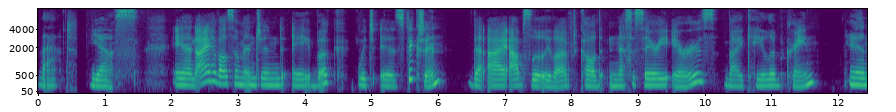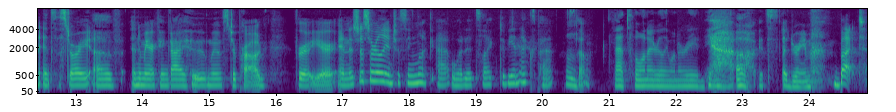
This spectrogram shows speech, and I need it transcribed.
that. Yes. And I have also mentioned a book which is fiction that I absolutely loved called Necessary Errors by Caleb Crane. And it's the story of an American guy who moves to Prague for a year. And it's just a really interesting look at what it's like to be an expat. Hmm. So, That's the one I really want to read. yeah, oh, it's a dream. But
